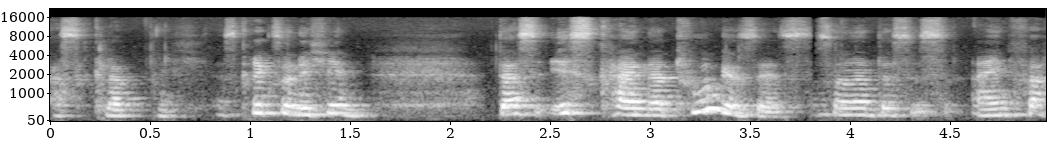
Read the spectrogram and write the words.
das klappt nicht, das kriegst du nicht hin das ist kein Naturgesetz, sondern das ist einfach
